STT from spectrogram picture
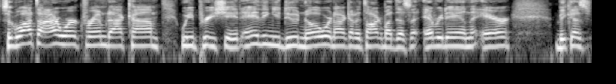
So go out to iworkforhim.com. We appreciate anything you do. No, we're not going to talk about this every day on the air because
